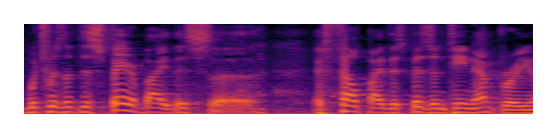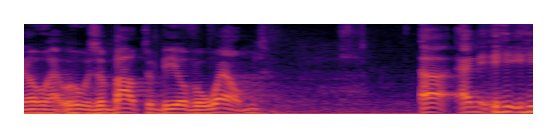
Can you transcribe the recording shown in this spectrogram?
Which was a despair by this uh, felt by this Byzantine emperor, you know, who, who was about to be overwhelmed. Uh, and he, he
